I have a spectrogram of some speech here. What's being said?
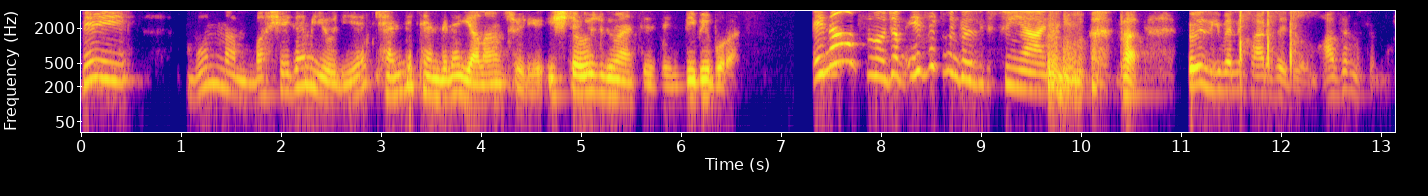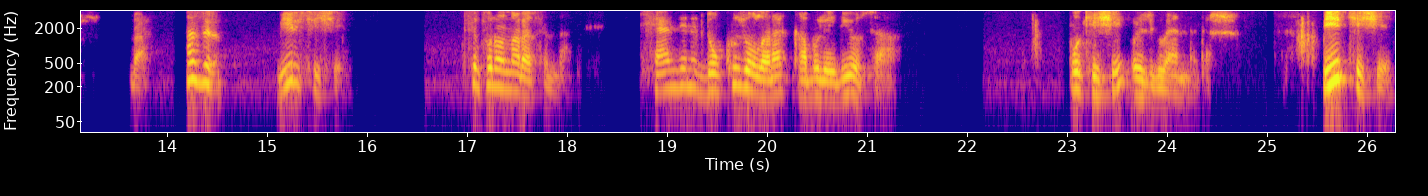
Değil. Bununla baş edemiyor diye kendi kendine yalan söylüyor. İşte özgüvensizliğin dibi burası. E ne yapsın hocam? Ezik mi gözüksün yani? Bak özgüveni tarif ediyorum. Hazır mısınız? Bak. Hazırım. Bir kişi 0-10 arasında kendini 9 olarak kabul ediyorsa bu kişi özgüvenlidir. Bir kişi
